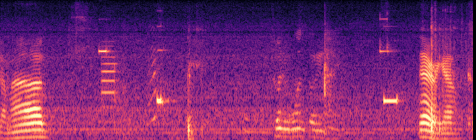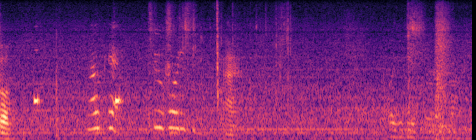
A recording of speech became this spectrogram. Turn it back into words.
Come on. Twenty one thirty nine. There we go. Cool. Okay, two forty-three. Alright. I'll give you for nine.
